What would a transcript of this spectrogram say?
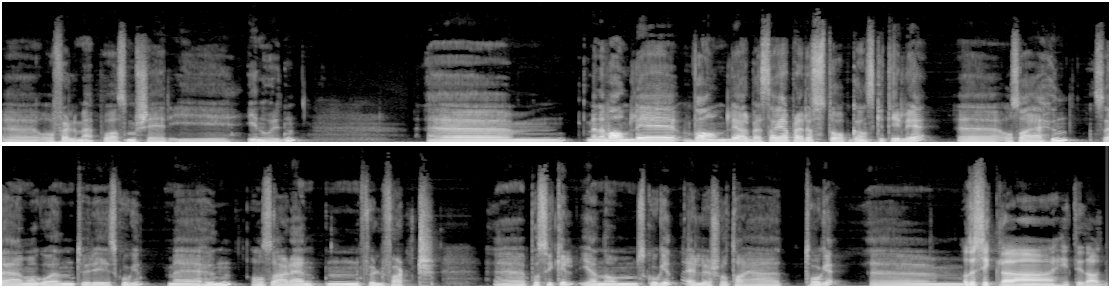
og følge med på hva som skjer i, i Norden. Uh, men en vanlig, vanlig, arbeidsdag Jeg pleier å stå opp ganske tidlig. Uh, og så har jeg hund, så jeg må gå en tur i skogen med hunden. Og så er det enten full fart eh, på sykkel gjennom skogen, eller så tar jeg toget. og du sykla hit i dag,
